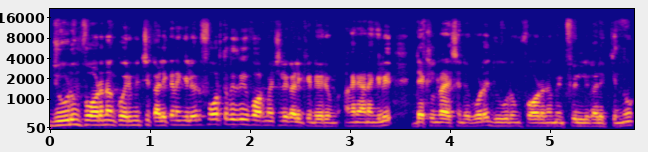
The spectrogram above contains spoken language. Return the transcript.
ജൂഡും ഫോർഡനൊക്കെ ഒരുമിച്ച് കളിക്കണമെങ്കിൽ ഒരു ഫോർ ത്രീ ത്രീ ഫോർമേഷനിൽ കളിക്കേണ്ടി വരും. അങ്ങനെയാണെങ്കിൽ ഡെക്ലൻ റൈസിന്റെ കൂടെ ജൂഡും ഫോർഡനും മിഡ്ഫീൽഡിൽ കളിക്കുന്നു.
